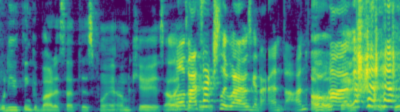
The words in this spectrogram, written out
what do you think about us at this point? I'm curious. I like well, that's actually what I was gonna end on. Oh, okay. Um, cool,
